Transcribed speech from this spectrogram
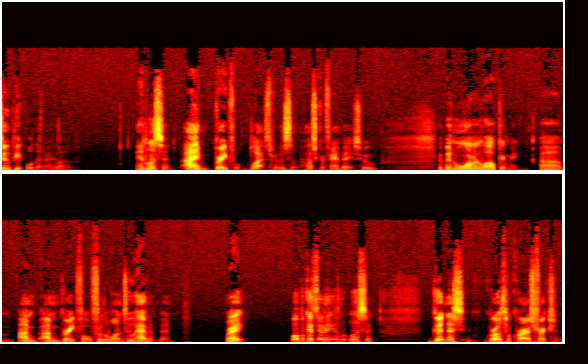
to people that I love. And listen, I am grateful and blessed for this Husker fan base who have been warm and welcoming. Um, I'm I'm grateful for the ones who haven't been, right? Well, because I mean, listen, goodness growth requires friction,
